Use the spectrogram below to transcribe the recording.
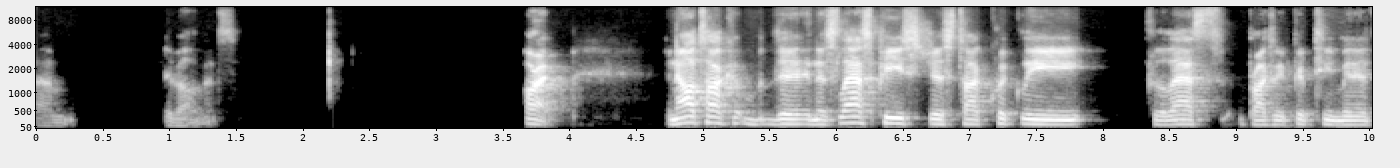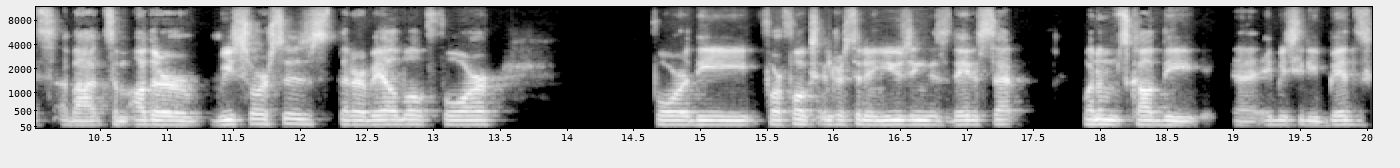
um, developments. All right, and now I'll talk the, in this last piece, just talk quickly for the last approximately 15 minutes about some other resources that are available for for the for folks interested in using this data set. One of them is called the uh, ABCD bids.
